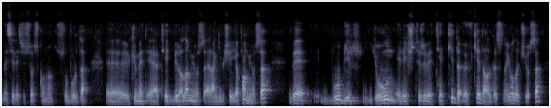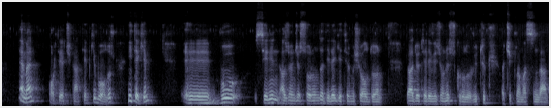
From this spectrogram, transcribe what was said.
meselesi söz konusu burada. E, hükümet eğer tedbir alamıyorsa, herhangi bir şey yapamıyorsa ve bu bir yoğun eleştiri ve tepki de öfke dalgasına yol açıyorsa hemen ortaya çıkan tepki bu olur. Nitekim e, bu senin az önce sorunda dile getirmiş olduğun Radyo Televizyon Üst Kurulu Rütük açıklamasından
